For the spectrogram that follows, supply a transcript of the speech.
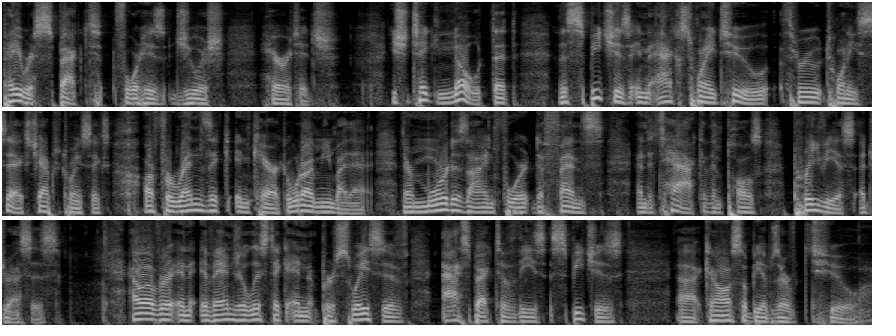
pay respect for his Jewish heritage. You should take note that the speeches in Acts 22 through 26, chapter 26, are forensic in character. What do I mean by that? They're more designed for defense and attack than Paul's previous addresses. However, an evangelistic and persuasive aspect of these speeches uh, can also be observed too,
